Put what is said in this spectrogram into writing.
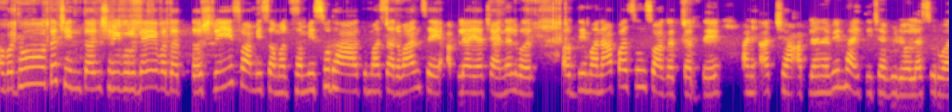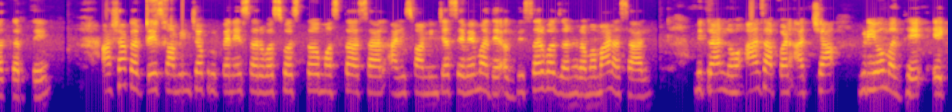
अवधूत चिंतन श्री गुरुदेव दत्त श्री स्वामी समर्थ. मी सुद्धा तुम्हा सर्वांचे आपल्या या चॅनलवर अगदी मनापासून स्वागत करते आणि आजच्या आपल्या नवीन माहितीच्या व्हिडिओला सुरुवात करते. आशा करते स्वामींच्या कृपेने सर्व स्वस्त मस्त असाल आणि स्वामींच्या सेवेमध्ये अगदी सर्वजण रममाण असाल. मित्रांनो आज आपण आजच्या व्हिडिओमध्ये एक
